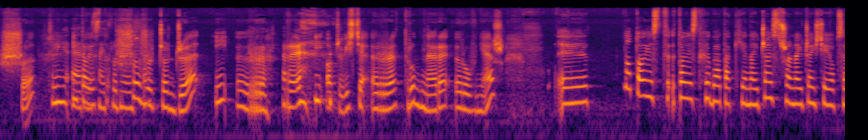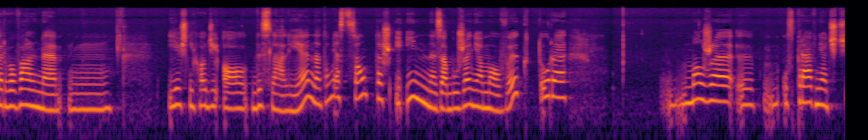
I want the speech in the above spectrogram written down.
sz. Czyli nie R I to jest, jest najtrudniejsze. sz, czy dż i r. I oczywiście r, trudne ry również. Y, no to jest, to jest chyba takie najczęstsze, najczęściej obserwowalne, mm, jeśli chodzi o dyslalię. Natomiast są też i inne zaburzenia mowy, które może y, usprawniać,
